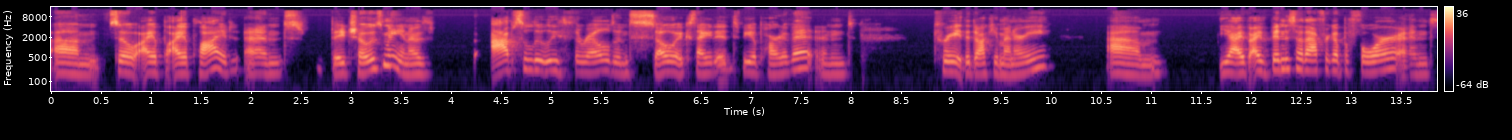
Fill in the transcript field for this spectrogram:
Um, so I I applied and they chose me, and I was absolutely thrilled and so excited to be a part of it and create the documentary. Um, yeah, I've I've been to South Africa before and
